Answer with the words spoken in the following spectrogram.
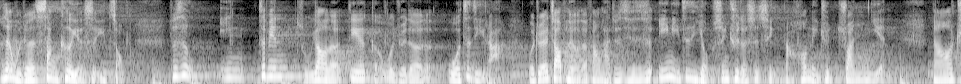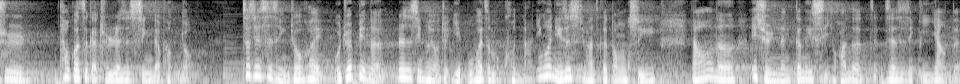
所以我觉得上课也是一种，就是因这边主要的第二个，我觉得我自己啦。我觉得交朋友的方法就是，其实是以你自己有兴趣的事情，然后你去钻研，然后去透过这个去认识新的朋友，这件事情就会，我觉得变得认识新朋友就也不会这么困难，因为你是喜欢这个东西，然后呢，一群人跟你喜欢的这这件事情一样的，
